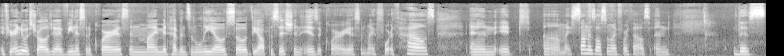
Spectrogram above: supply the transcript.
if you're into astrology, I have Venus in Aquarius and my midheavens in Leo, so the opposition is Aquarius in my fourth house and it um, my sun is also my fourth house and this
